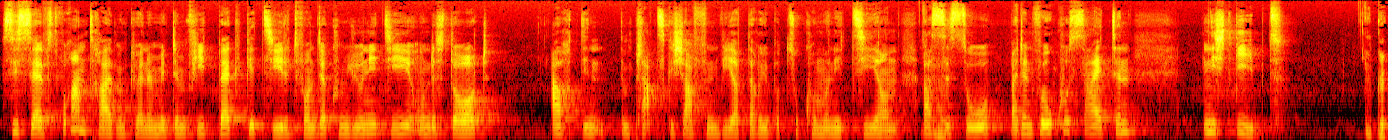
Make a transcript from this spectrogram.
sich selbst vorantreiben können mit dem Feedback gezielt von der Community und es dort auch den, den Platz geschaffen wird, darüber zu kommunizieren, was es so bei den Fokusseiten nicht gibt. Okay,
